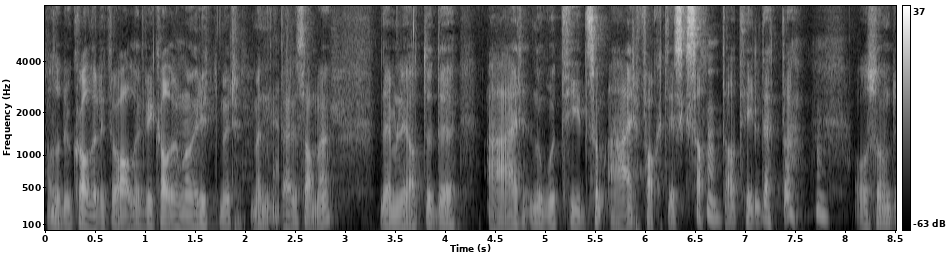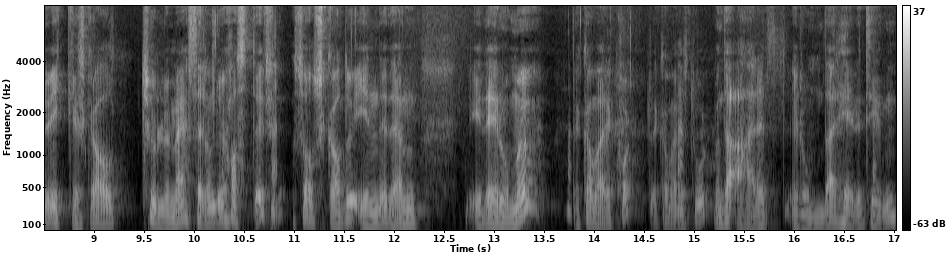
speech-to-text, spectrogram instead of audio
Altså Du kaller ritualer, vi kaller det noen rytmer, men det er det samme. Nemlig at det er noe tid som er faktisk satt av til dette. Og som du ikke skal tulle med. Selv om du haster, så skal du inn i, den, i det rommet det kan være kort, det kan være stort, men det er et rom der hele tiden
